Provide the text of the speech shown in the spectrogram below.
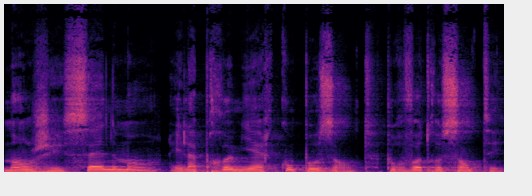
Manger sainement est la première composante pour votre santé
